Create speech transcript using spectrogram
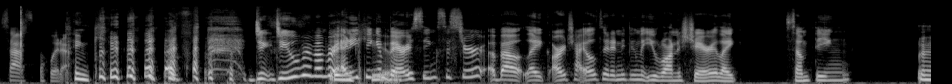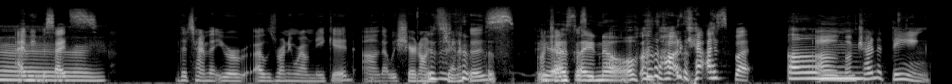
Sas pa fuera. Thank you. Do, do you remember Thank anything you. embarrassing, sister, about like our childhood? Anything that you want to share? Like something I mean, besides Uh, the time that you were, I was running around naked uh, that we shared on Jenicka's, on yes, Jenicka's I know. podcast. But um, um, I'm trying to think.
